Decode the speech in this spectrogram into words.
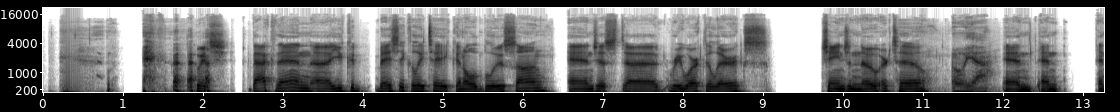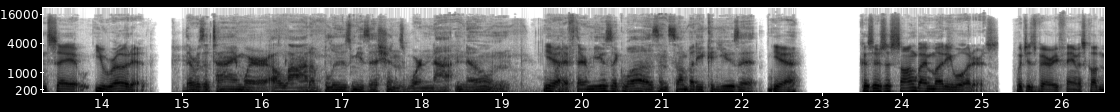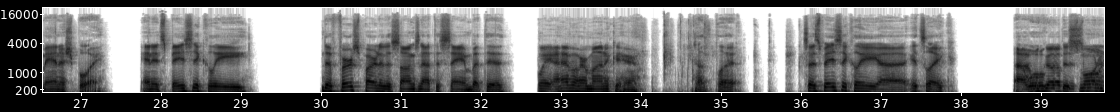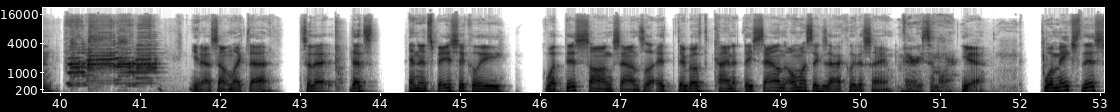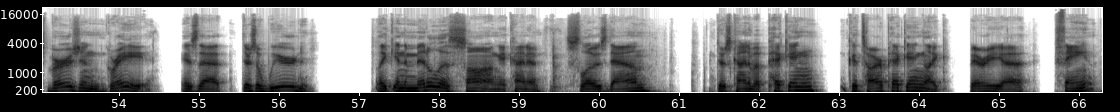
which back then uh, you could basically take an old blues song and just uh, rework the lyrics, change a note or two. Oh yeah, and and and say it, you wrote it. There was a time where a lot of blues musicians were not known. Yeah, but if their music was and somebody could use it, yeah. Because there's a song by Muddy Waters, which is very famous, called "Mannish Boy," and it's basically the first part of the song's not the same, but the wait, I have a harmonica here. I'll play it. So it's basically, uh, it's like, I woke, up, this morning, you know, something like that. So that that's, and it's basically what this song sounds like. It, they both kind of, they sound almost exactly the same. Very similar. Yeah. What makes this version great is that there's a weird, like in the middle of the song, it kind of slows down. There's kind of a picking, guitar picking, like very, uh, faint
